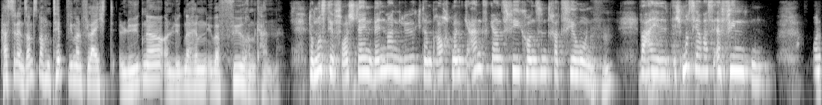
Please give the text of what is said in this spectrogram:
Hast du denn sonst noch einen Tipp, wie man vielleicht Lügner und Lügnerinnen überführen kann? Du musst dir vorstellen, wenn man lügt, dann braucht man ganz, ganz viel Konzentration, weil ich muss ja was erfinden. Und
